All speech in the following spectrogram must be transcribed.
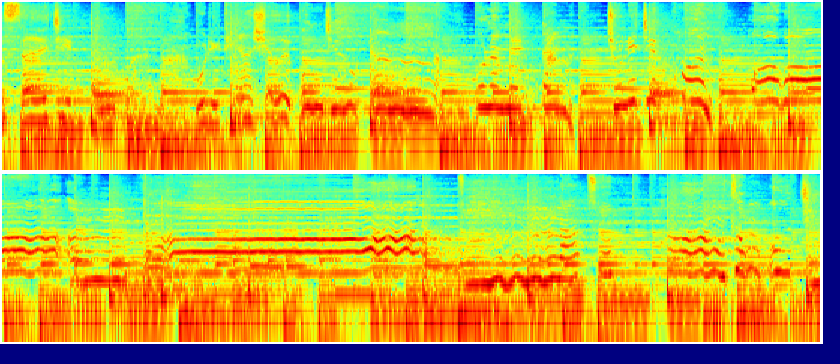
世事无关，有你疼惜的温柔光，有人会当。像你这款，出总有情。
